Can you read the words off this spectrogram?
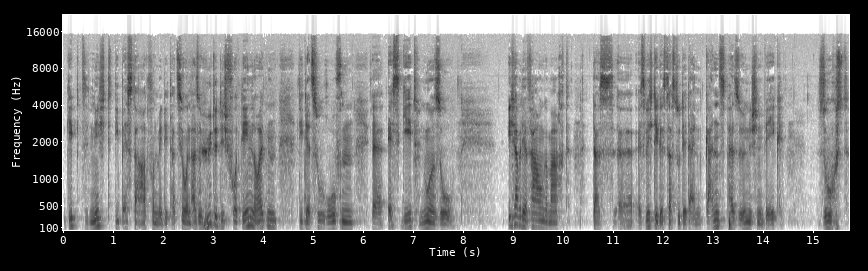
gibt nicht die beste Art von Meditation. Also hüte dich vor den Leuten, die dir zurufen, äh, es geht nur so. Ich habe die Erfahrung gemacht, dass äh, es wichtig ist, dass du dir deinen ganz persönlichen Weg suchst.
